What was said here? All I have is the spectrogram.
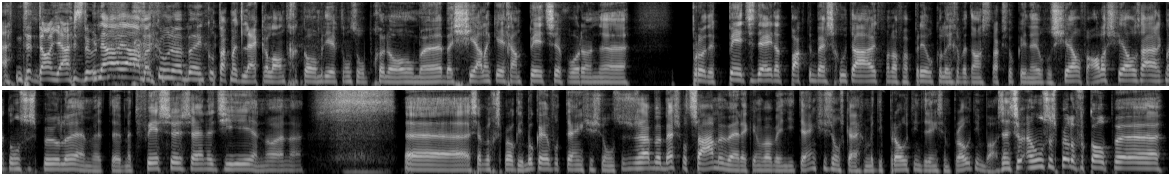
dan juist doen? Nou ja, maar toen hebben we in contact met Lekkerland gekomen. Die heeft ons opgenomen. Bij Shell een keer gaan pitchen voor een product pitch day. Dat pakte best goed uit. Vanaf april liggen we dan straks ook in heel veel Shell. Alle Shells eigenlijk met onze spullen. En met, eh, met Vissers Energy. En, eh, eh, ze hebben gesproken. Die hebben ook heel veel tankstations. Dus we hebben best wat samenwerking. Waar we in die tankstations krijgen. Met die protein drinks en proteinbars. En, en onze spullen verkopen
